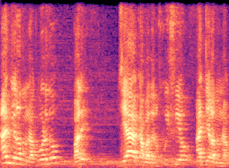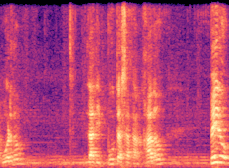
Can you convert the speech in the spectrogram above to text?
han llegado a un acuerdo, ¿vale? Ya ha acabado el juicio, han llegado a un acuerdo, la disputa se ha zanjado, pero,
